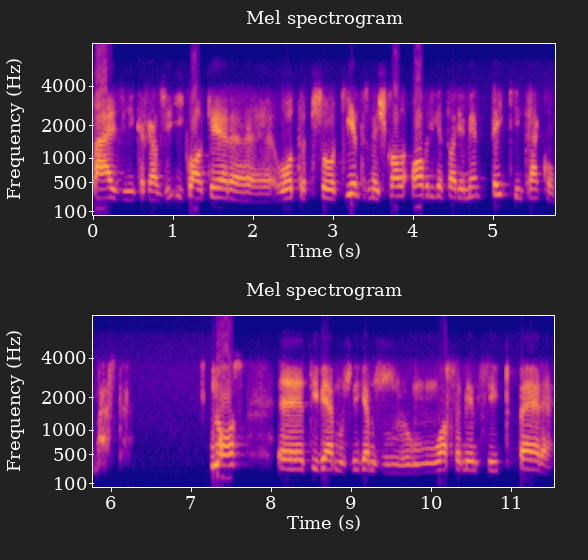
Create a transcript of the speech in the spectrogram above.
pais e encarregados e qualquer uh, outra pessoa que entre na escola, obrigatoriamente tem que entrar com máscara. Nós uh, tivemos, digamos, um orçamento para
